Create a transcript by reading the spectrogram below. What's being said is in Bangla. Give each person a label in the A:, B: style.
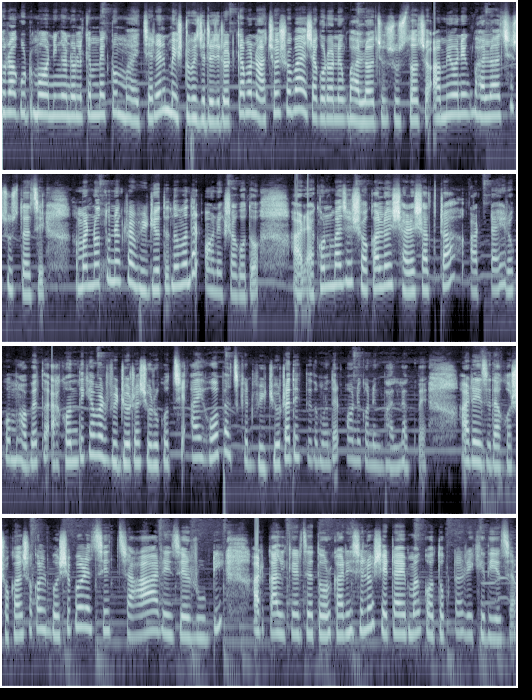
A: বন্ধুরা good morning and welcome back to my channel Mishtu ভিজিটেজিরোড কেমন আছো সবাই? আশা করি অনেক ভালো আছো, সুস্থ আছো। আমি অনেক ভালো আছি, সুস্থ আছি। আমার নতুন একটা ভিডিওতে তোমাদের অনেক স্বাগত। আর এখন বাজে সকাল ওই সাড়ে সাতটা, আটটা এরকম হবে, তো এখন থেকে আমার ভিডিওটা শুরু করছি। আই হোপ আজকের ভিডিওটা দেখতে তোমাদের অনেক অনেক ভালো লাগবে। আর এই যে দেখো, সকাল সকাল বসে পড়েছি, চা আর এই যে রুটি, আর কালকের যে তরকারি ছিল সেটাই মা কতকটা রেখে দিয়েছে।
